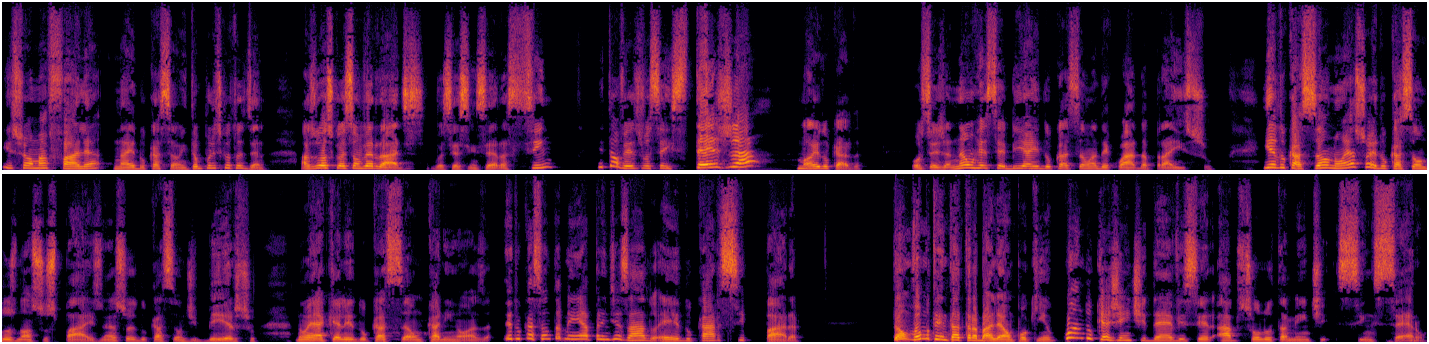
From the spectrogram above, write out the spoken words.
isso é uma falha na educação. Então, por isso que eu estou dizendo, as duas coisas são verdades. Você é sincera sim, e talvez você esteja mal educada. Ou seja, não recebi a educação adequada para isso. E educação não é só a educação dos nossos pais, não é só a educação de berço, não é aquela educação carinhosa. Educação também é aprendizado, é educar-se para. Então vamos tentar trabalhar um pouquinho quando que a gente deve ser absolutamente sincero,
